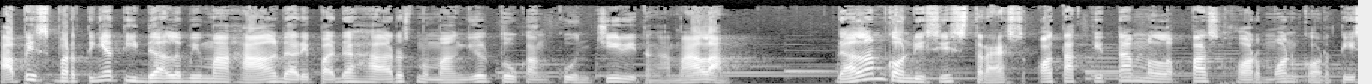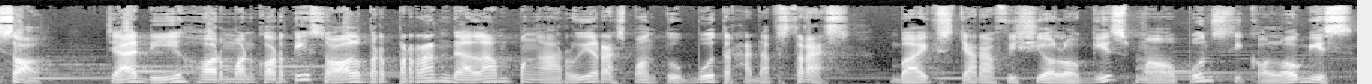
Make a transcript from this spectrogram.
tapi sepertinya tidak lebih mahal daripada harus memanggil tukang kunci di tengah malam. Dalam kondisi stres, otak kita melepas hormon kortisol, jadi, hormon kortisol berperan dalam pengaruhi respon tubuh terhadap stres, baik secara fisiologis maupun psikologis.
